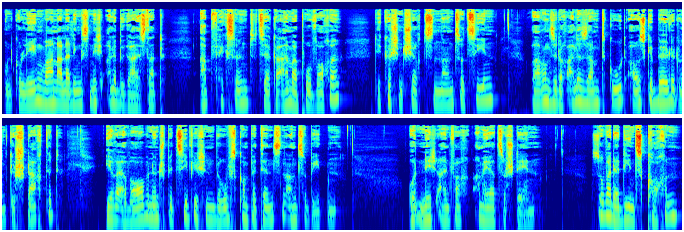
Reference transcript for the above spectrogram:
und Kollegen waren allerdings nicht alle begeistert, abwechselnd circa einmal pro Woche die Küchenschürzen anzuziehen, waren sie doch allesamt gut ausgebildet und gestartet, ihre erworbenen spezifischen Berufskompetenzen anzubieten und nicht einfach am Herd zu stehen. So war der Dienst Kochen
